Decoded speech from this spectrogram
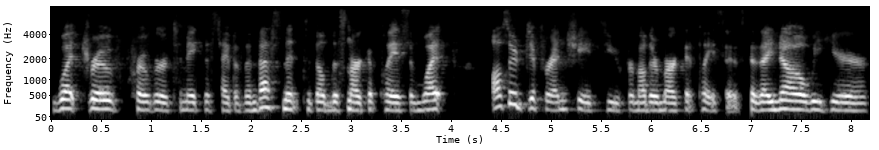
What drove Kroger to make this type of investment to build this marketplace, and what also differentiates you from other marketplaces? Because I know we hear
